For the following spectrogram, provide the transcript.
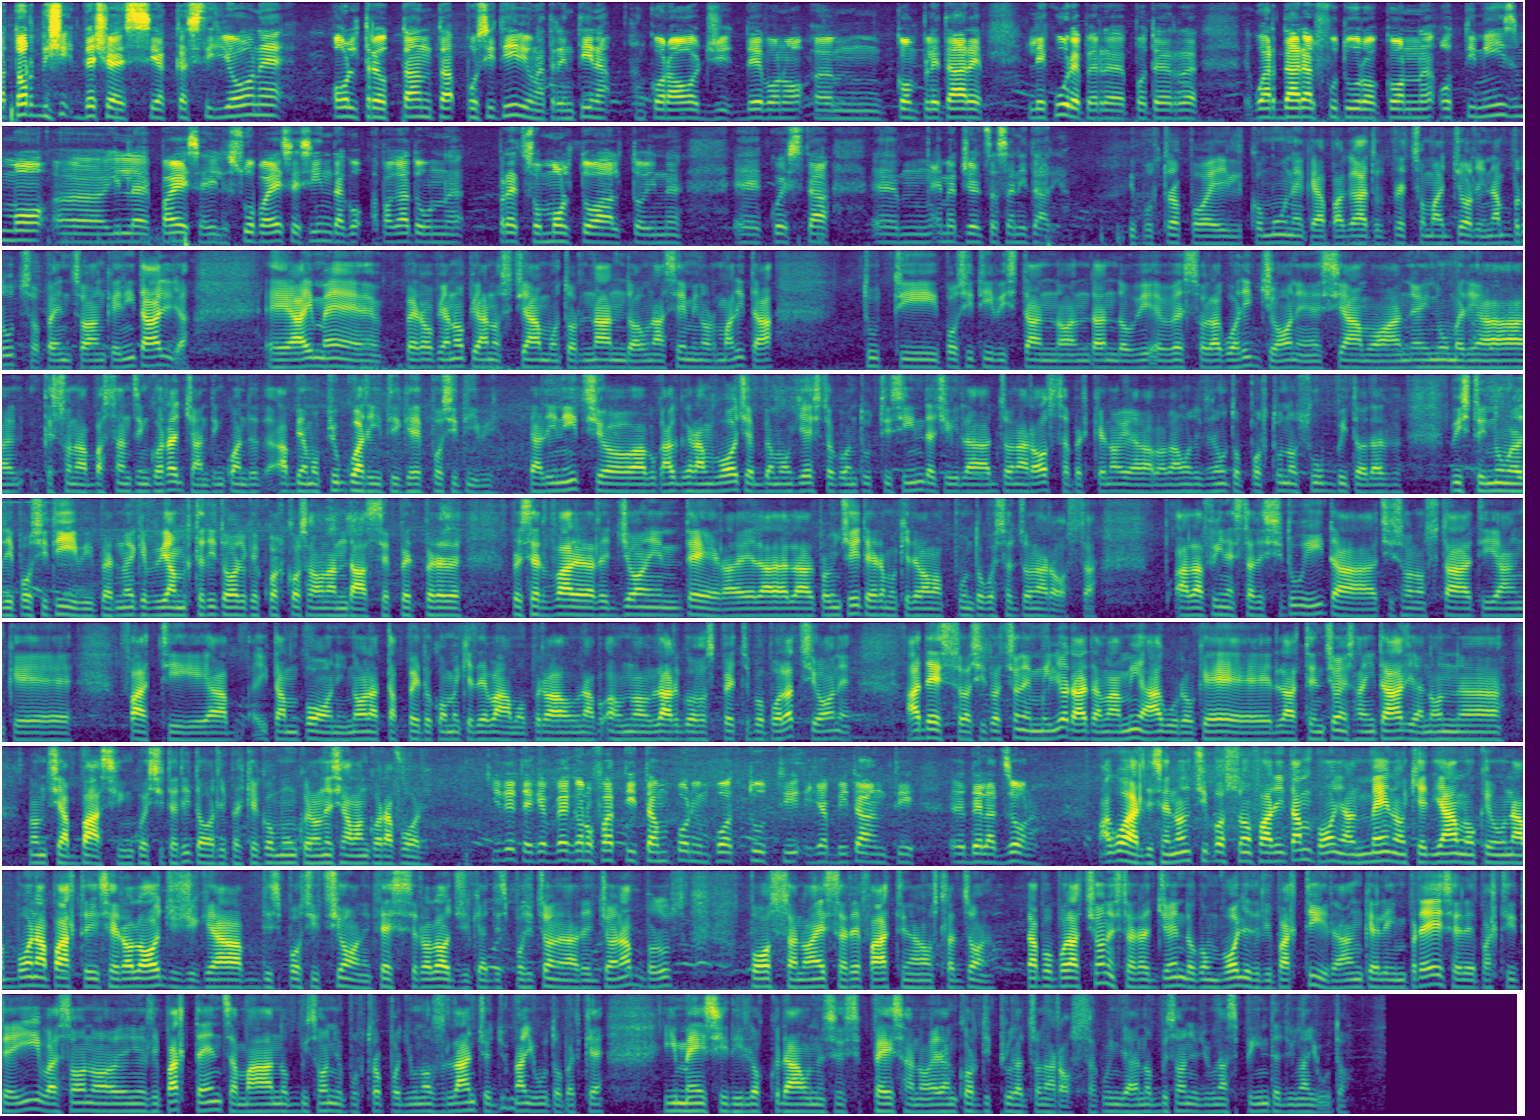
14 decessi a Castiglione, oltre 80 positivi, una trentina ancora oggi devono um, completare le cure per poter guardare al futuro con ottimismo. Uh, il paese, il suo paese sindaco ha pagato un prezzo molto alto in eh, questa um, emergenza sanitaria. Purtroppo è il comune che ha pagato il prezzo maggiore in Abruzzo, penso anche in Italia e ahimè però piano piano stiamo tornando a una semi-normalità tutti i positivi stanno andando verso la guarigione e siamo ai numeri che sono abbastanza incoraggianti in quanto abbiamo più guariti che positivi. All'inizio a gran voce abbiamo chiesto con tutti i sindaci la zona rossa perché noi avevamo ritenuto opportuno subito, visto il numero di positivi, per noi che viviamo il territorio che qualcosa non andasse, per, per preservare la regione intera e la, la provincia di Teramo chiedevamo appunto questa zona rossa alla fine è stata istituita, ci sono stati anche fatti a, i tamponi, non a tappeto come chiedevamo, però a, una, a un largo spettro di popolazione. Adesso la situazione è migliorata, ma mi auguro che l'attenzione sanitaria non, non si abbassi in questi territori perché comunque non ne siamo ancora fuori. Chiedete che vengano fatti i tamponi un po' a tutti gli abitanti eh, della zona? Ma guardi se non si possono fare i tamponi almeno chiediamo che una buona parte dei serologici che ha a disposizione, test serologici a disposizione della regione Abruzzo possano essere fatti nella nostra zona. La popolazione sta reagendo con voglia di ripartire, anche le imprese, le partite IVA sono in ripartenza ma hanno bisogno purtroppo di uno slancio e di un aiuto perché i mesi di lockdown pesano e ancora di più la zona rossa, quindi hanno bisogno di una spinta e di un aiuto.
